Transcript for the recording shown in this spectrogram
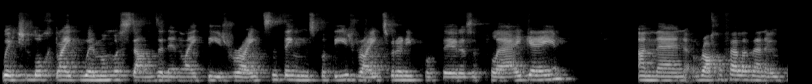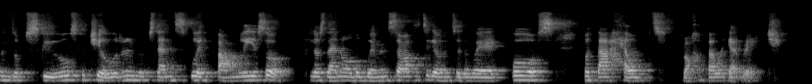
which looked like women were standing in like these rights and things, but these rights were only put there as a play game. And then Rockefeller then opened up schools for children, which then split families up because then all the women started to go into the workforce, but that helped Rockefeller get rich.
